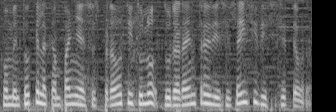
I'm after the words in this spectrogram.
comentó que la campaña de su esperado título durará entre 16 y 17 horas,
